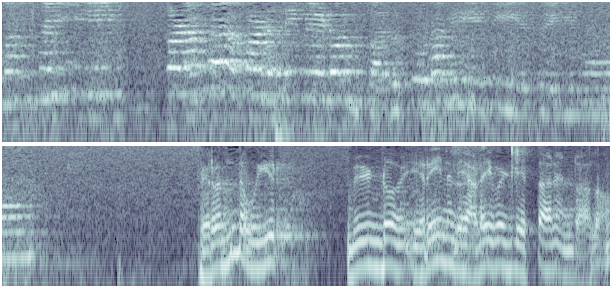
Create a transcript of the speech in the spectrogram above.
தன்னை கருத்துடனே செய்வோம் பிறந்த உயிர் மீண்டும் இறைநிலை அடைய வேண்டியத்தான் என்றாலும்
